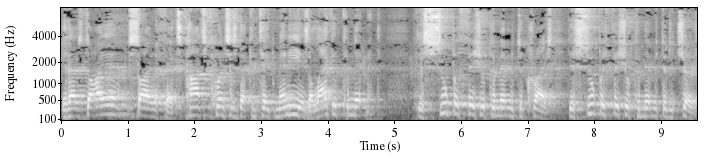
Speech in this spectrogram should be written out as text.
It has dire side effects, consequences that can take many years, a lack of commitment this superficial commitment to Christ, this superficial commitment to the church,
